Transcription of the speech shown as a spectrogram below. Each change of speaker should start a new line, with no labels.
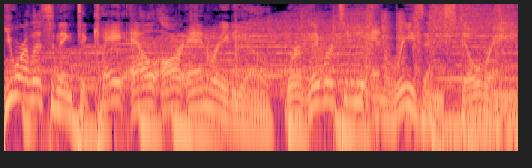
You are listening to KLRN Radio, where liberty and reason still reign.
